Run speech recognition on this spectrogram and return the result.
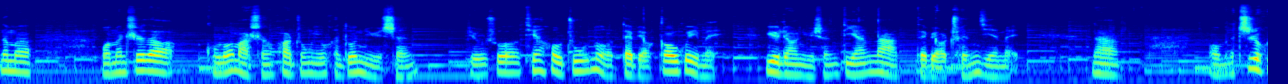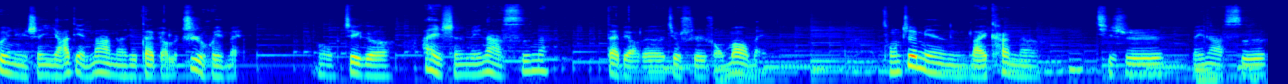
那么，我们知道古罗马神话中有很多女神，比如说天后朱诺代表高贵美，月亮女神狄安娜代表纯洁美。那我们的智慧女神雅典娜呢，就代表了智慧美。哦，这个爱神维纳斯呢，代表的就是容貌美。从正面来看呢，其实维纳斯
